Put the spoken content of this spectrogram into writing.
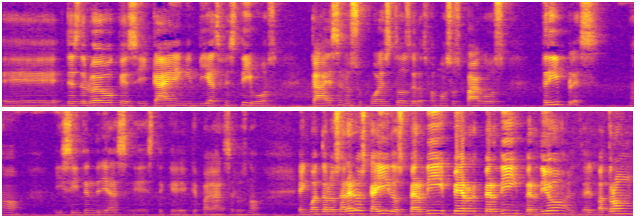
Eh, desde luego que si caen en días festivos, caes en los supuestos de los famosos pagos triples, ¿no? Y sí tendrías este, que, pagárselos, ¿no? En cuanto a los salarios caídos, perdí, perdí, perdió el, patrón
